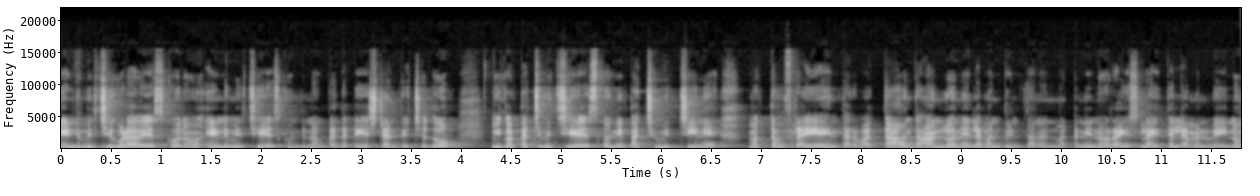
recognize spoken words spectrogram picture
ఎండుమిర్చి కూడా వేసుకోను. ఎండుమిర్చి వేసుకుంటే నాకు పెద్ద టేస్ట్ అనిపించదు. ఇంకా పచ్చిమిర్చి వేసుకొని పచ్చిమిర్చిని మొత్తం ఫ్రై అయిన తర్వాత దానిలోనే లెమన్ పిండుతానమాట నేను రైస్లో అయితే లెమన్ వేయను.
